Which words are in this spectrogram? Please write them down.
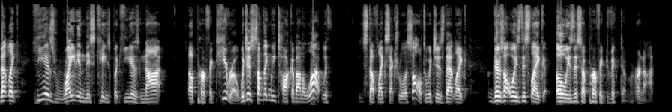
That like he is right in this case, but he is not a perfect hero, which is something we talk about a lot with stuff like sexual assault, which is that like there's always this like, oh, is this a perfect victim or not?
